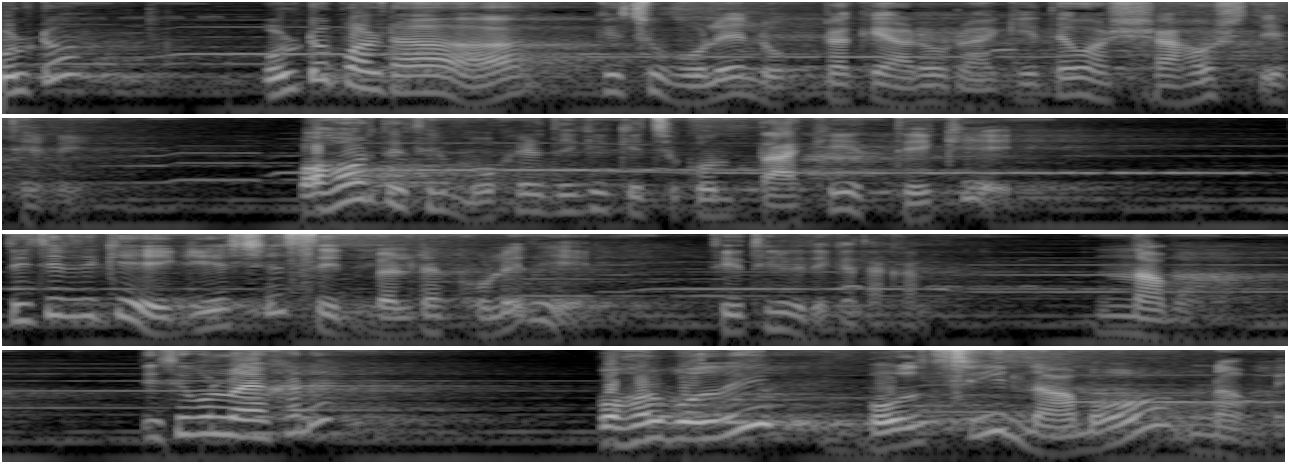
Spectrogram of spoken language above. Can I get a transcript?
উল্টো? উল্টো পাল্টা। কিছু বলে লোকটাকে আরও রাগিয়ে দেওয়ার সাহস তিথি নেই পহর তিথির মুখের দিকে কিছুক্ষণ তাকিয়ে দেখে তিথির দিকে এগিয়ে এসে সিট বেল্টটা খুলে দিয়ে তিথির দিকে তাকান নামো। তিথি বলল, এখানে? পহর বললি, বলছি নামো, নামবে।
